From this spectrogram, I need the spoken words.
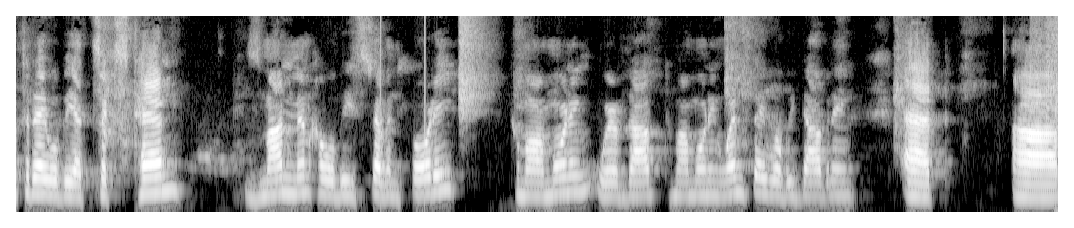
today will be at 6:10. Zman Mincha will be 7:40. Tomorrow morning, we're dav- tomorrow morning, Wednesday, we'll be davening at uh,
